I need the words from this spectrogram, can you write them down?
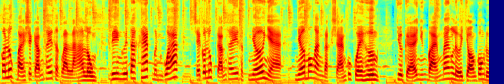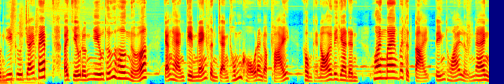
Có lúc bạn sẽ cảm thấy thật là lạ lùng vì người ta khác mình quá, sẽ có lúc cảm thấy thật nhớ nhà, nhớ món ăn đặc sản của quê hương. Chưa kể những bạn mang lựa chọn con đường di cư trái phép phải chịu đựng nhiều thứ hơn nữa, chẳng hạn kìm nén tình trạng thống khổ đang gặp phải, không thể nói với gia đình, hoang mang với thực tại, tiến thoái lưỡng nan.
